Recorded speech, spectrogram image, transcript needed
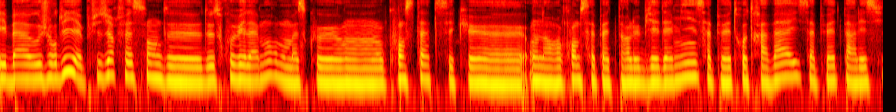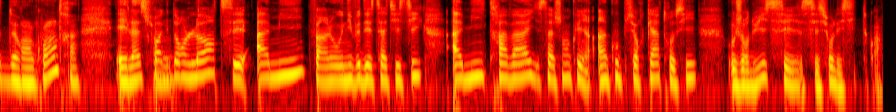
Et eh ben aujourd'hui, il y a plusieurs façons de, de trouver l'amour. Bon, bah, ce qu'on constate, c'est que euh, on en rencontre. Ça peut être par le biais d'amis, ça peut être au travail, ça peut être par les sites de rencontres. Et là, je crois que dans l'ordre, c'est amis. Enfin, au niveau des statistiques, amis, travail, sachant qu'il y a un couple sur quatre aussi. Aujourd'hui, c'est sur les sites, quoi.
